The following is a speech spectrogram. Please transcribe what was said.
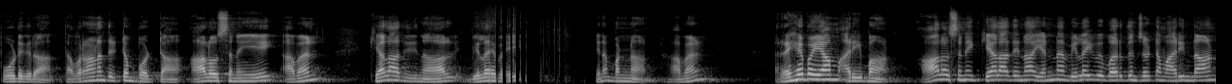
போடுகிறான். தவறான திட்டம் போட்டான். ஆலோசனையை அவன் கேளாததினால் விளைவை என்ன பண்ணான்? அவன் ரெஹபயாம் அறிபான் ஆலோசனை கேளாதனா என்ன விளைவு வருதுன்னு சொல்லிட்டு அவன் அறிந்தான்.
